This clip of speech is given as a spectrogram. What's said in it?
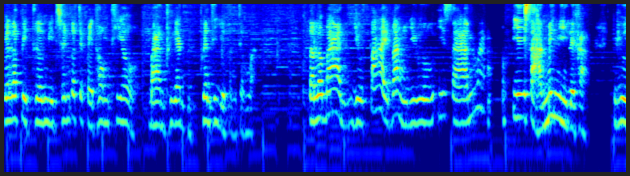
เวลาปิดเทอมดิฉันก็จะไปท่องเที่ยวบ้านเพื่อนเพื่อนที่อยู่ต่างจังหวัดแต่ละบ้านอยู่ใต้บ้างอยู่อีสานบ้างอีสานไม่มีเลยค่ะ อยู่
